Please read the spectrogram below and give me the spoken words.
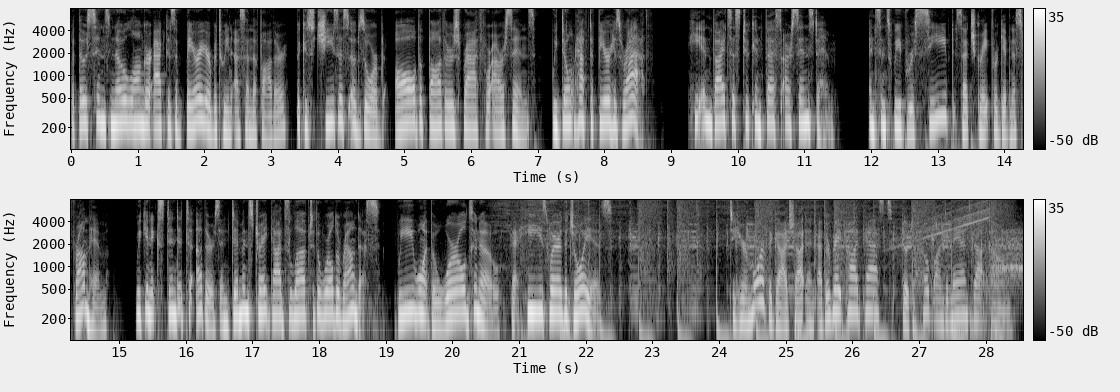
But those sins no longer act as a barrier between us and the Father because Jesus absorbed all the Father's wrath for our sins. We don't have to fear his wrath. He invites us to confess our sins to him. And since we've received such great forgiveness from him, we can extend it to others and demonstrate God's love to the world around us. We want the world to know that He's where the joy is. To hear more of The Godshot and other great podcasts, go to hopeondemand.com.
